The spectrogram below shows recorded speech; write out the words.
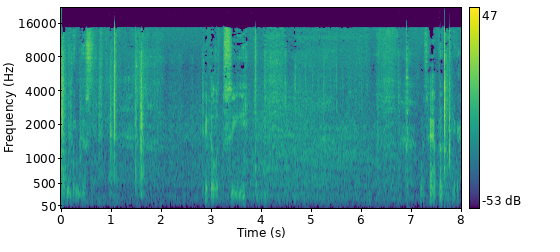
so we can just take a look see what's happening here.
